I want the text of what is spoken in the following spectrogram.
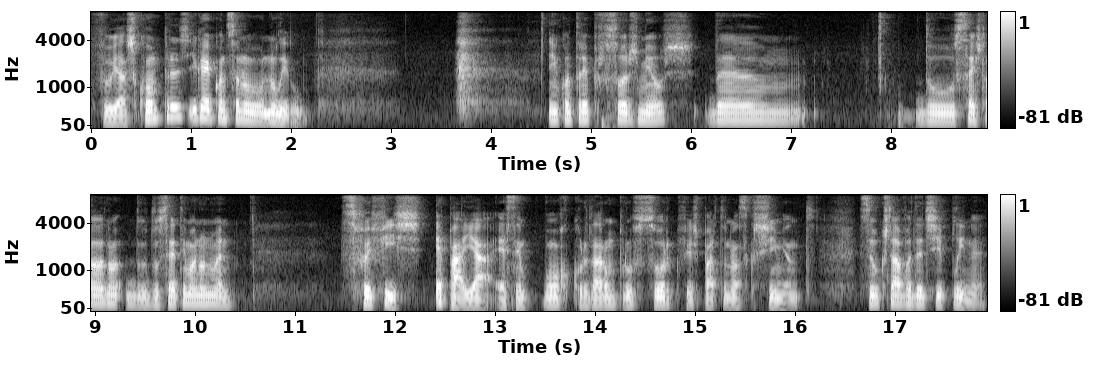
Fui às compras e o que é que aconteceu no, no Lidl? encontrei professores meus do, sexto do, do sétimo ao nono ano. Se foi fixe, epá, yeah, é sempre bom recordar um professor que fez parte do nosso crescimento. Se eu gostava da disciplina,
